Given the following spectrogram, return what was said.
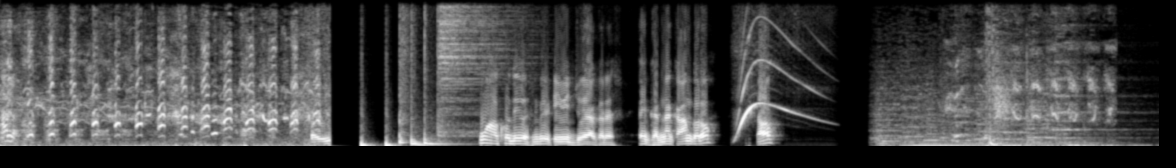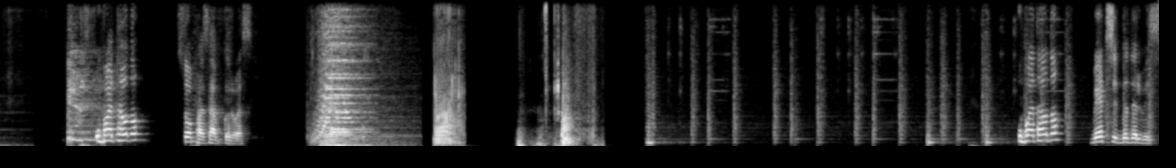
હાલો. હું આખો દિવસ નીકળી ટીવી જોયા કરે છે. કઈ ઘરના કામ કરો? આવ. ઊભા થાવ તો. સોફા સાફ કરવા છે. ઊભા થાવ તો. બેડશીટ બદલવીશ.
